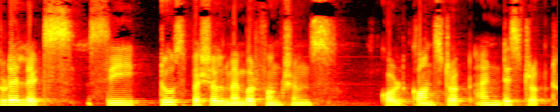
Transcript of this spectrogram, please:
Today let's see two special member functions called construct and destruct.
